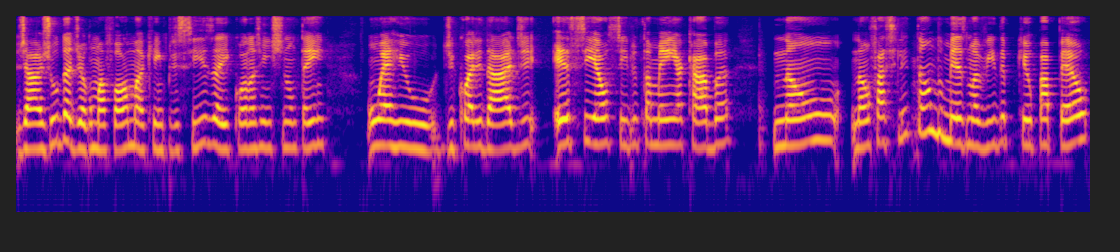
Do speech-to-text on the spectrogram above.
já ajuda de alguma forma quem precisa. E quando a gente não tem um RU de qualidade, esse auxílio também acaba não, não facilitando mesmo a vida, porque o papel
